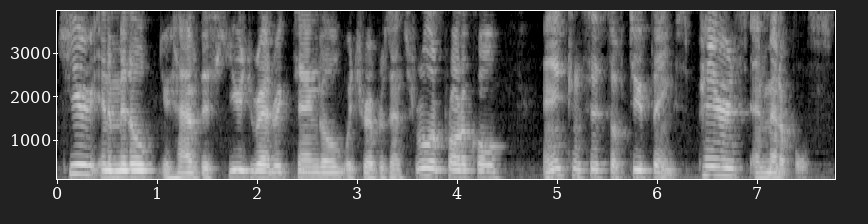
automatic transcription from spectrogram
Here in the middle, you have this huge red rectangle which represents Ruler Protocol and it consists of two things, pairs and metapools.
